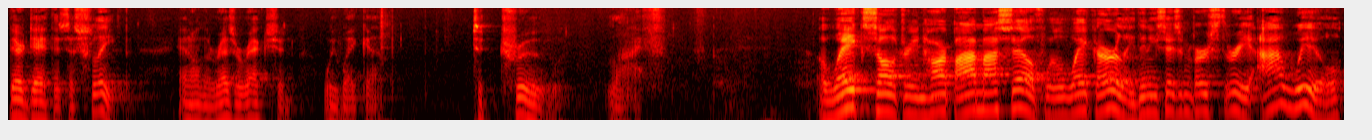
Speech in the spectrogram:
their death is asleep, and on the resurrection, we wake up to true life. Awake, psaltery and harp, I myself will awake early. Then he says in verse 3 I will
